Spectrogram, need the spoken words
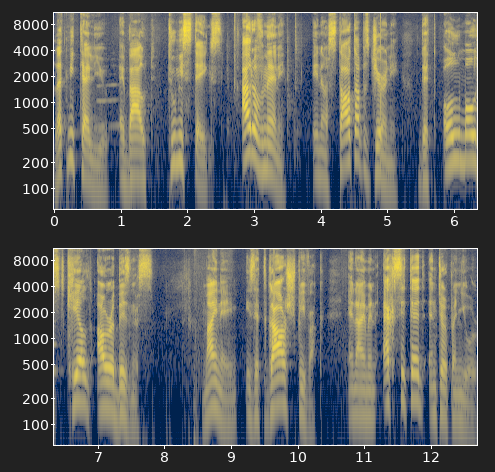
Let me tell you about two mistakes out of many in a startup's journey that almost killed our business. My name is Etgar Shpivak, and I'm an exited entrepreneur.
